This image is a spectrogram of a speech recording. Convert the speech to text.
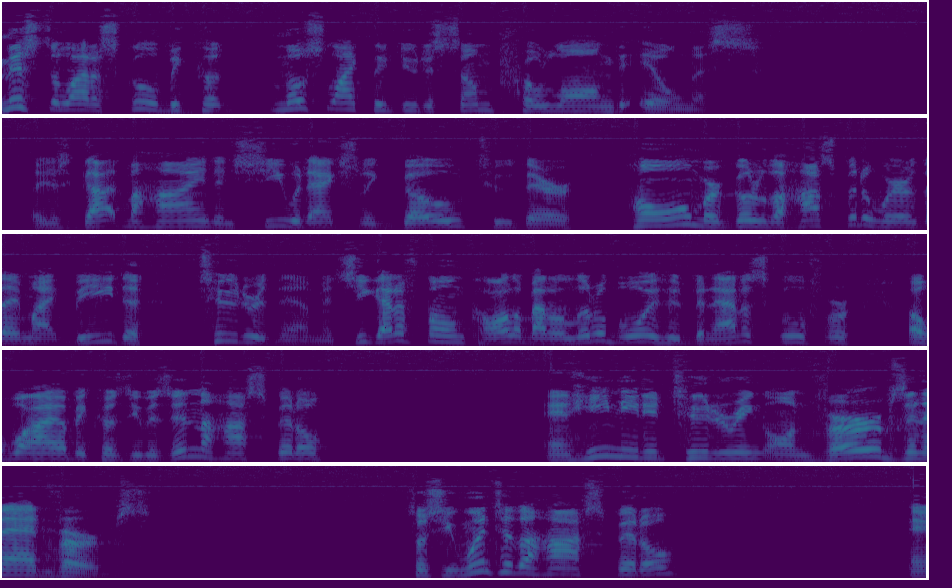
missed a lot of school because most likely due to some prolonged illness. They just got behind, and she would actually go to their home or go to the hospital, wherever they might be, to tutor them. And she got a phone call about a little boy who'd been out of school for a while because he was in the hospital and he needed tutoring on verbs and adverbs. So she went to the hospital and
